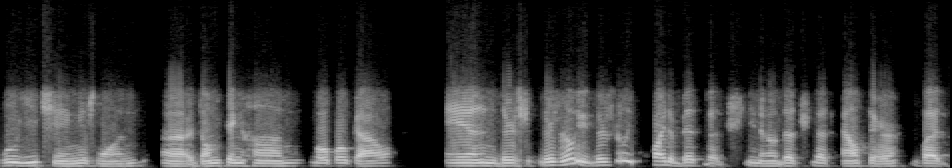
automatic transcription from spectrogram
Wu Yiching is one, uh, Dongping Han, Mobo Gao, and there's there's really there's really quite a bit that's you know that's that's out there but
